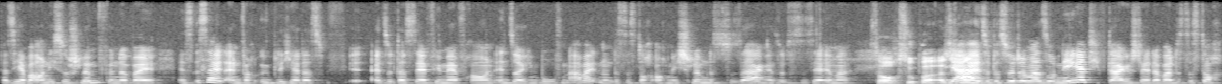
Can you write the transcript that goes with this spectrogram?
Was ich aber auch nicht so schlimm finde, weil es ist halt einfach üblicher, dass, also dass sehr viel mehr Frauen in solchen Berufen arbeiten. Und das ist doch auch nicht schlimm, das zu sagen. Also das ist ja immer. Ist auch super. Also ja, also das wird immer so negativ dargestellt, aber das ist doch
